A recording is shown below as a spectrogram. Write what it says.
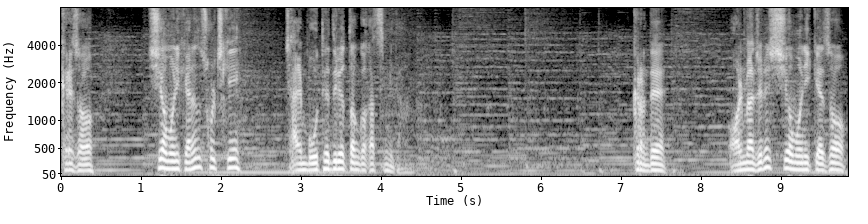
그래서 시어머니께는 솔직히 잘 못해드렸던 것 같습니다. 그런데 얼마 전에 시어머니께서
